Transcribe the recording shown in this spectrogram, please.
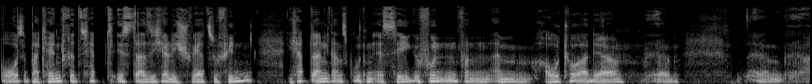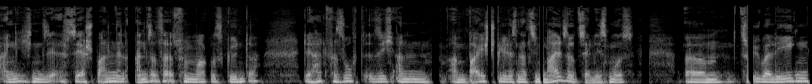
große Patentrezept ist da sicherlich schwer zu finden. Ich habe da einen ganz guten Essay gefunden von einem Autor, der äh, äh, eigentlich einen sehr, sehr spannenden Ansatz hat von Markus Günther. Der hat versucht, sich an, am Beispiel des Nationalsozialismus ähm, zu überlegen,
